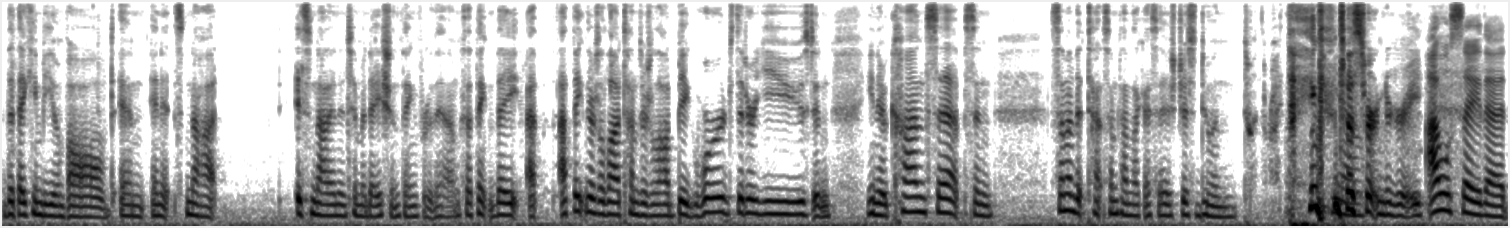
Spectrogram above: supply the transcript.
that they can be involved and and it's not it's not an intimidation thing for them because I think they I, I think there's a lot of times there's a lot of big words that are used and you know concepts and some of it t- sometimes like I say is just doing doing the right thing to a certain degree. I will say that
